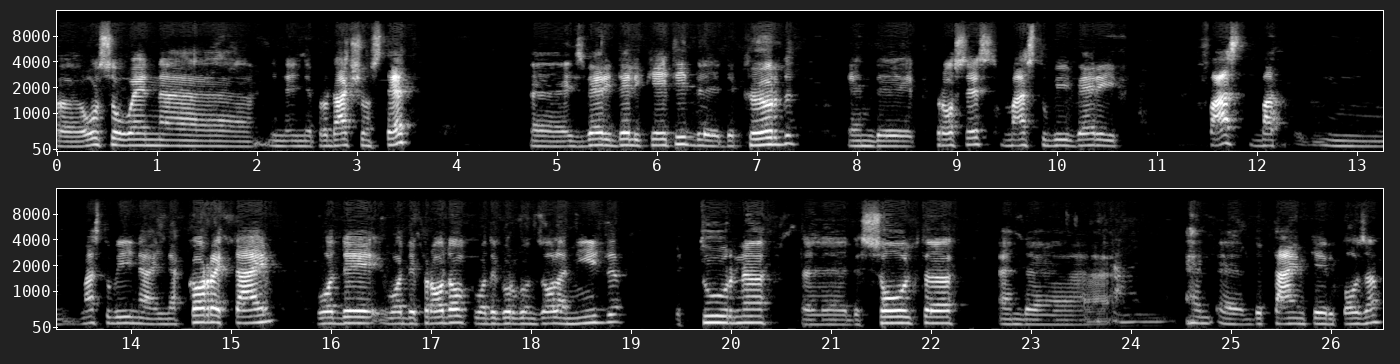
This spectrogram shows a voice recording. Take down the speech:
Uh, also, when uh, in, in the production step, uh, is very delicate. The, the curd and the process must to be very fast but mm, must to be in a, in a correct time what the what the product what the gorgonzola need the turn uh, the salt uh, and uh, and uh, the time che riposa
